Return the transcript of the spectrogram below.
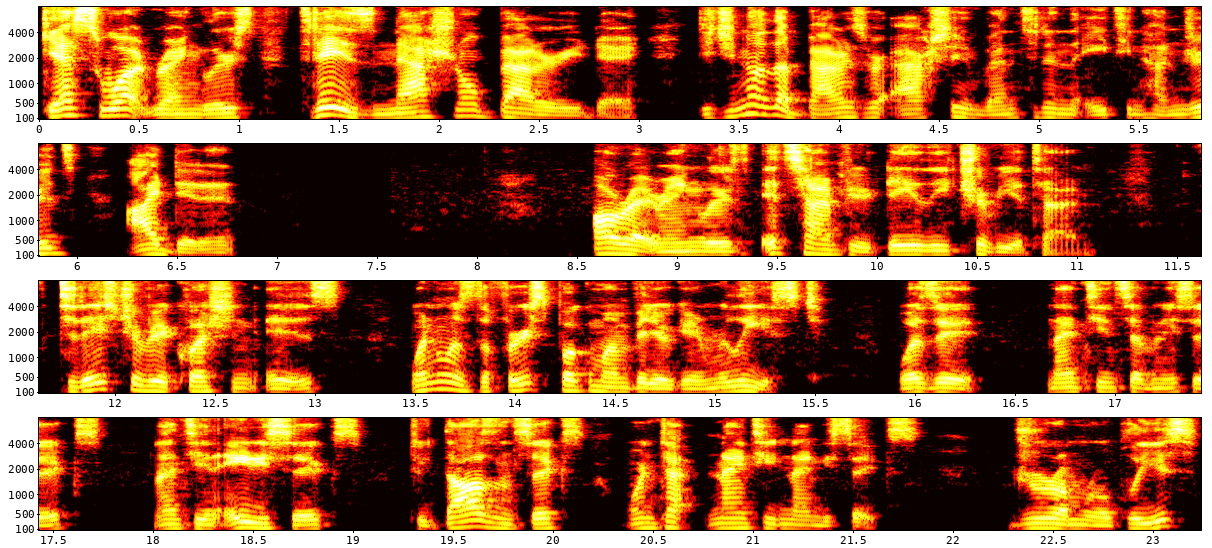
Guess what, Wranglers? Today is National Battery Day. Did you know that batteries were actually invented in the 1800s? I didn't. All right, Wranglers, it's time for your daily trivia time. Today's trivia question is When was the first Pokemon video game released? Was it 1976, 1986, 2006, or 1996? Drum roll, please.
